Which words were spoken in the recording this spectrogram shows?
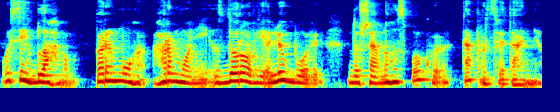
усіх благ вам, перемоги, гармонії, здоров'я, любові, душевного спокою та процвітання.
